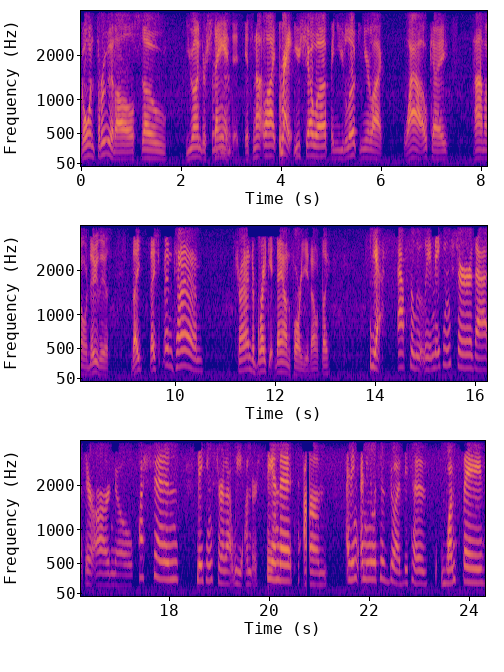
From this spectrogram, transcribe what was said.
going through it all, so you understand it. It's not like Right. you show up and you look and you're like, "Wow, okay, how am I going to do this?" They they spend time trying to break it down for you, don't they? Yes, absolutely. Making sure that there are no questions, making sure that we understand it. Um, I think, I mean, which is good because once they,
